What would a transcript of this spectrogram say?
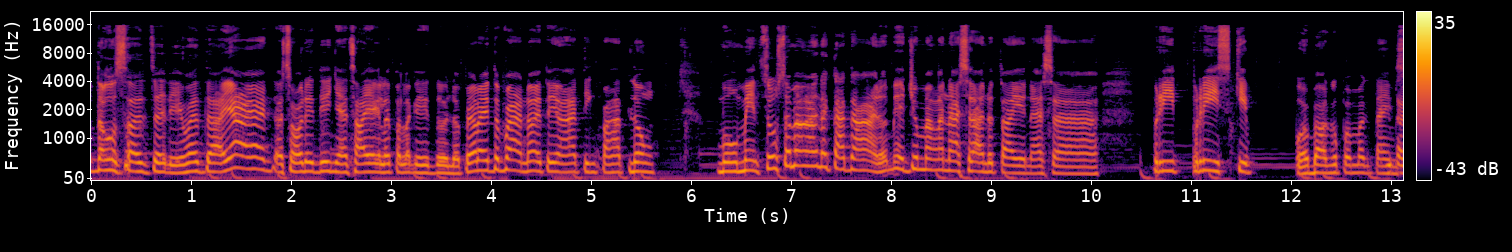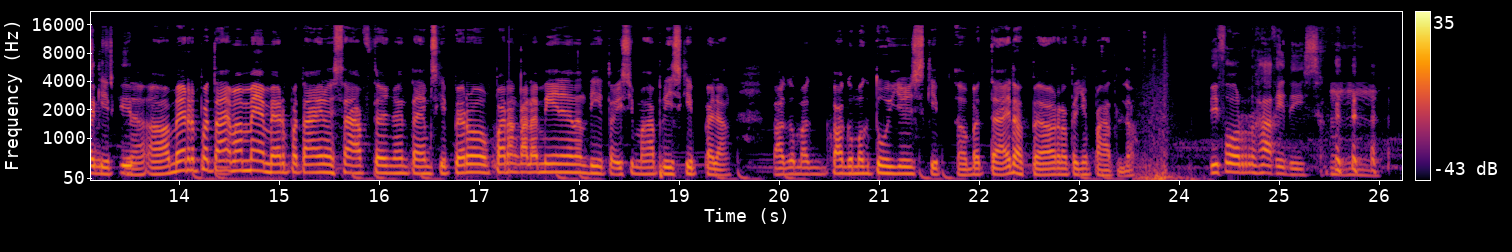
punta ko sa eh. But, uh, yan, solid din yan. Sayang lang talaga yung dulo. Pero ito pa, no? Ito yung ating pangatlong moment. So sa mga nagtataka, no, medyo mga nasa ano tayo, nasa pre pre-skip o bago pa mag time, time skip, skip, na. Uh, meron pa tayo, mamaya meron pa tayo sa after ng time skip. Pero parang kalamihan na dito is yung mga pre-skip pa lang. Bago mag, bago mag 2 years skip. No? But uh, ito, pero natin yung pangatlo. Before hockey days. mm-hmm.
